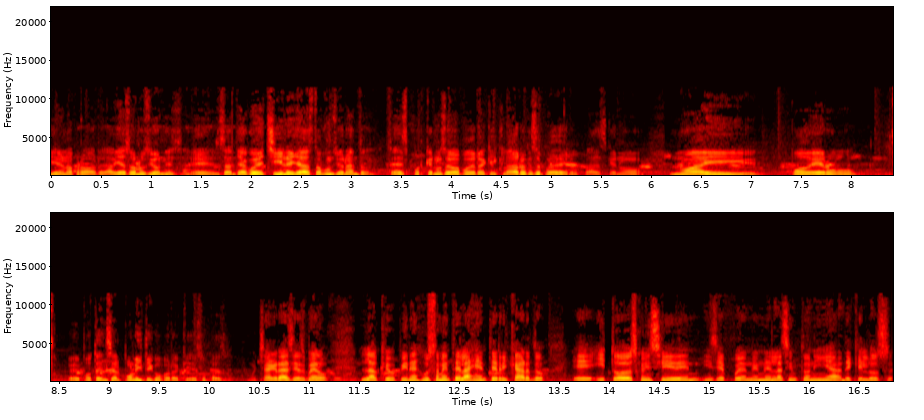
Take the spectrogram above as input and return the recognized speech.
vienen a probar. Había soluciones. En Santiago de Chile ya está funcionando. Entonces, ¿por qué no se va a poder aquí? Claro que se puede. Lo que pasa es que no, no hay poder o eh, potencial político para que eso pase. Muchas gracias. Bueno, lo que opina justamente la gente, Ricardo, eh, y todos coinciden y se ponen en la sintonía de que los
